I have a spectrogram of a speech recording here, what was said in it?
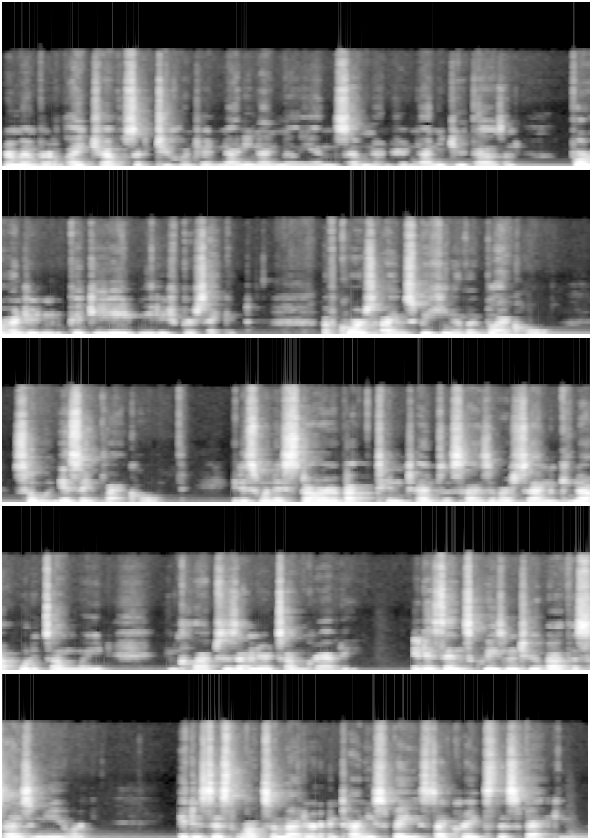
Remember, light travels at 299,792,458 meters per second. Of course, I am speaking of a black hole. So, what is a black hole? It is when a star about 10 times the size of our Sun cannot hold its own weight and collapses under its own gravity. It is then squeezed into about the size of New York. It is this lots of matter and tiny space that creates this vacuum.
